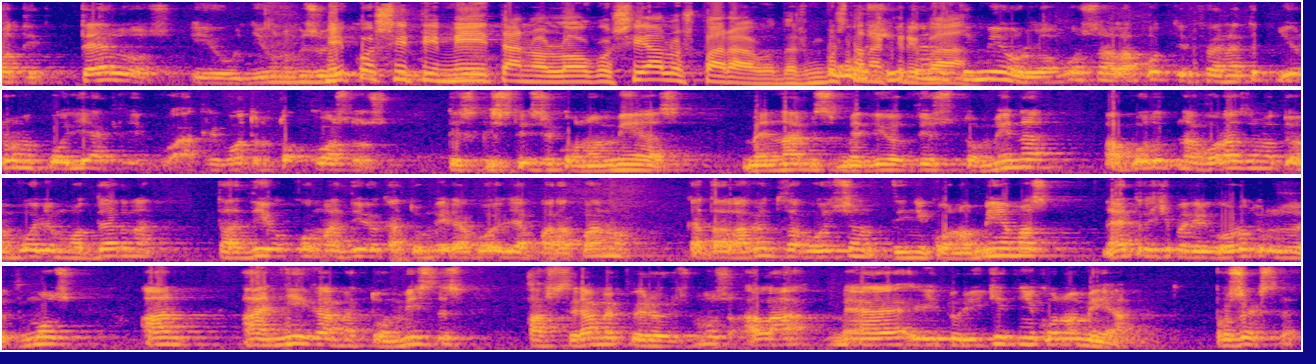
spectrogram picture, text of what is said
ότι τέλος Ιουνίου. Νομίζω Μήπως η τιμή ήταν ο λόγος ή άλλος παράγοντας, Μήπως ήταν ακριβά. Ήταν η τιμή ο λόγος, αλλά από ό,τι φαίνεται πληρώνει πολύ ακριβότερο το κόστος της κλειστής οικονομίας με 1,5 με 2 δις το μήνα από όταν την αγοράζαμε το εμβόλιο Μοντέρνα τα 2,2 εκατομμύρια εμβόλια παραπάνω. Καταλαβαίνετε ότι θα βοηθήσουν την οικονομία μας να έτρεχε με γρηγορότερους ρυθμούς αν ανοίγαμε το της αυστηρά με περιορισμούς, αλλά με λειτουργική την οικονομία. Προσέξτε,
